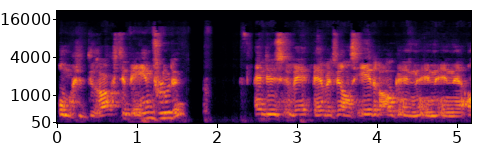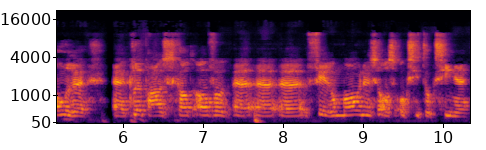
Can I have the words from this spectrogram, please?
om gedrag te beïnvloeden. En dus we, hebben het wel eens eerder ook in, in, in andere uh, clubhouses gehad over pheromonen zoals oxytocine,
